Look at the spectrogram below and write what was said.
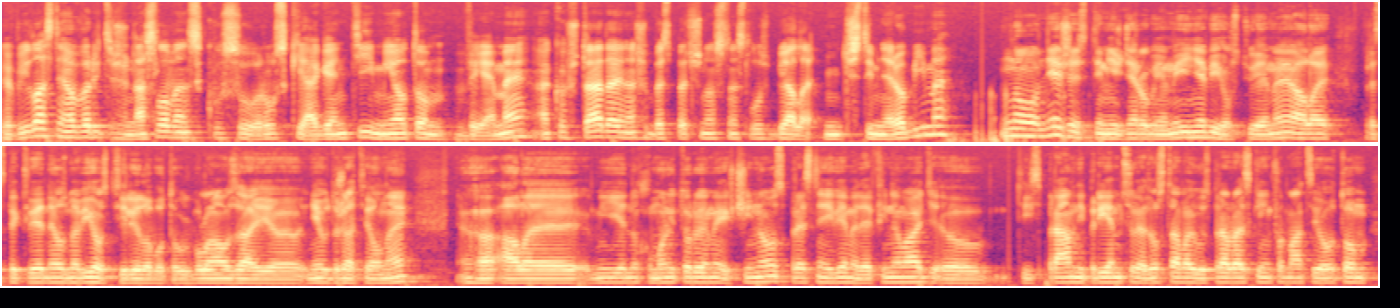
Vy vlastne hovoríte, že na Slovensku sú ruskí agenti, my o tom vieme ako štát aj naše bezpečnostné služby, ale nič s tým nerobíme? No nie, že s tým nič nerobíme, my ich nevyhostujeme, ale respektíve jedného sme vyhostili, lebo to už bolo naozaj e, neudržateľné, e, ale my jednoducho monitorujeme ich činnosť, presne ich vieme definovať, e, tí správni príjemcovia dostávajú spravodajské informácie o tom,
